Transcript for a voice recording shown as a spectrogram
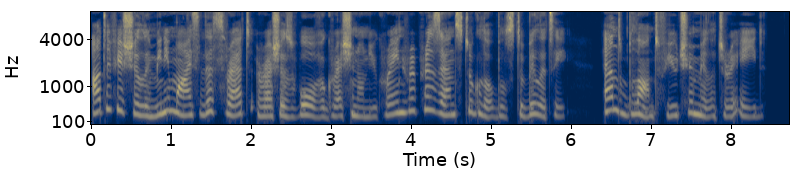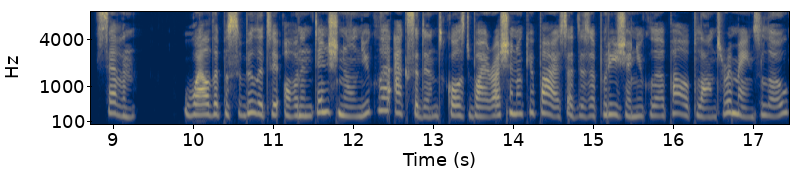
artificially minimize the threat Russia's war of aggression on Ukraine represents to global stability, and blunt future military aid. 7. While the possibility of an intentional nuclear accident caused by Russian occupiers at the Zaporizhia nuclear power plant remains low,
